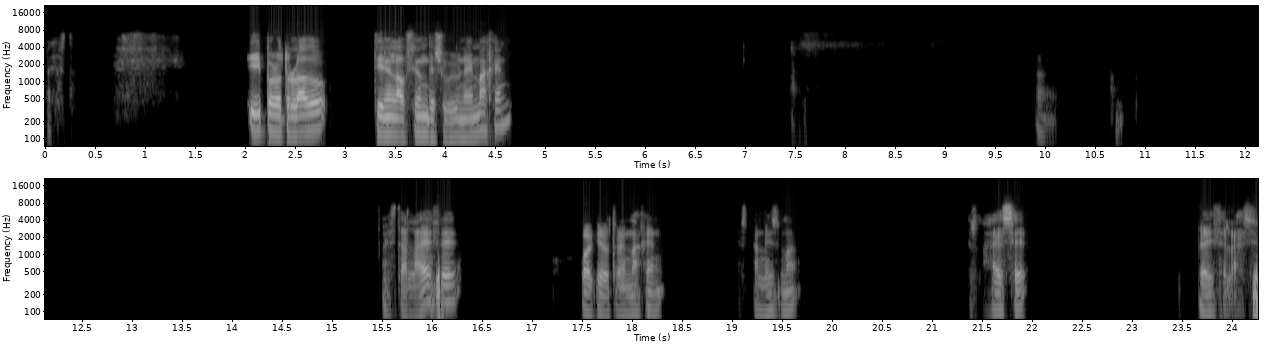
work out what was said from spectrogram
ahí está. Y por otro lado, tiene la opción de subir una imagen. Esta es la F, cualquier otra imagen, esta misma, es la S, le dice la S.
